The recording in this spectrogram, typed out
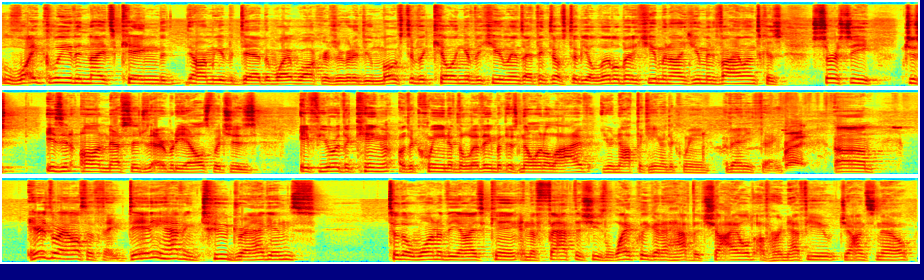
likely the Night's King, the Army of the Dead, the White Walkers are going to do most of the killing of the humans. I think there'll still be a little bit of human on human violence because Cersei just isn't on message with everybody else, which is if you're the king or the queen of the living, but there's no one alive, you're not the king or the queen of anything. Right. Um, here's what I also think Danny having two dragons to the one of the Ice King, and the fact that she's likely going to have the child of her nephew, Jon Snow.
